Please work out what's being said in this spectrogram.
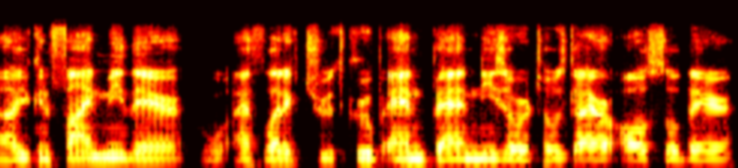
Uh, you can find me there. Athletic Truth Group and Ben Knees Over Toes Guy are also there.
